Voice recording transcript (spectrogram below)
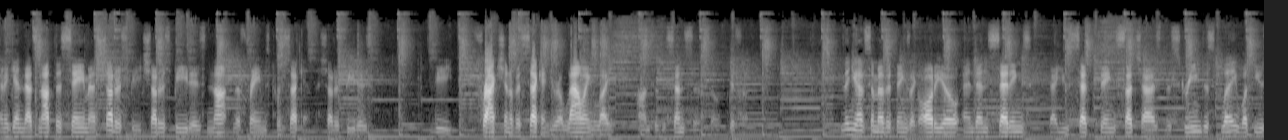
And again, that's not the same as shutter speed. Shutter speed is not the frames per second. Shutter speed is the fraction of a second you're allowing light onto the sensor, so different. And then you have some other things like audio and then settings that you set things such as the screen display. What do you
